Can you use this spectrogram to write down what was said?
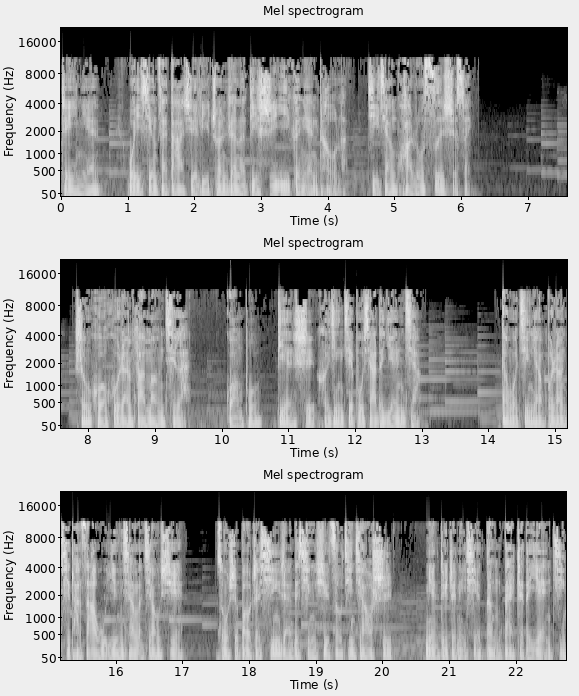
这一年，我已经在大学里专任了第十一个年头了，即将跨入四十岁。生活忽然繁忙起来，广播、电视和应接不暇的演讲。但我尽量不让其他杂物影响了教学，总是抱着欣然的情绪走进教室，面对着那些等待着的眼睛。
